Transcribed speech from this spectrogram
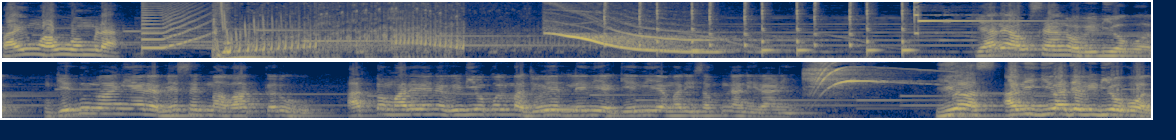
ભાઈ હું આવું હમણાં. ક્યારે આવશે આનો વીડિયો કોલ હું કીધું ને એની યારે મેસેજમાં વાત કરું છું. આજ તો મારે એને વીડિયો કોલમાં જોઈ જ લેવી કેવી એ મારી સપનાની રાણી. યસ આવી ગયો આજે વીડિયો કોલ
